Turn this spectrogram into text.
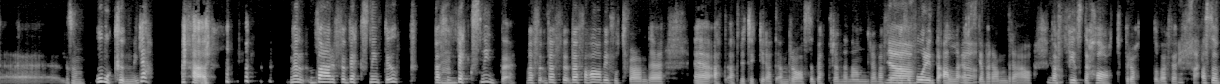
eh, liksom, okunniga här. men varför väcks ni inte upp? Varför mm. väcks ni inte? Varför, varför, varför har vi fortfarande eh, att, att vi tycker att en ras är bättre än den andra? Varför, ja. varför får inte alla älska ja. varandra? Och Varför finns det hatbrott? Och varför, alltså,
